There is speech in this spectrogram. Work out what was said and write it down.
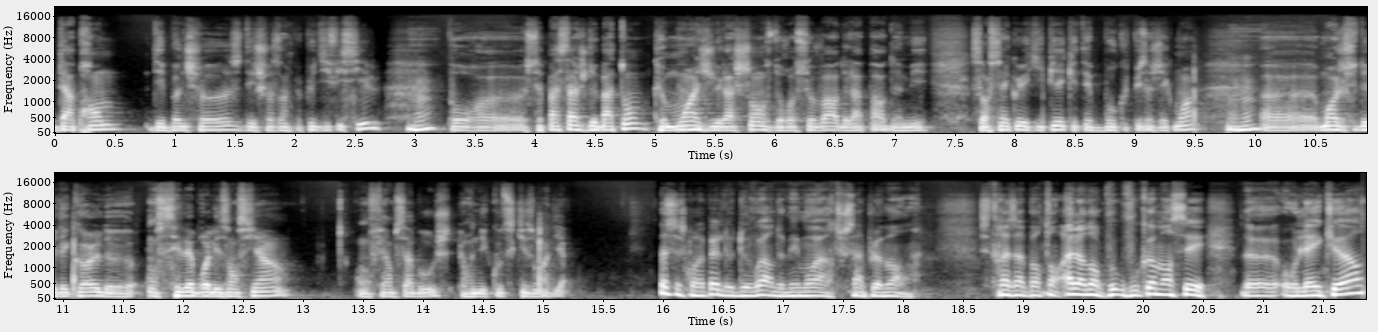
d'apprendre des bonnes choses, des choses un peu plus difficiles mmh. pour euh, ce passage de bâton que moi mmh. j'ai eu la chance de recevoir de la part de mes anciens coéquipiers qui étaient beaucoup plus âgés que moi. Mmh. Euh, moi, je suis de l'école de on célèbre les anciens, on ferme sa bouche et on écoute ce qu'ils ont à dire. Ça, c'est ce qu'on appelle le devoir de mémoire, tout simplement. C'est très important. Alors donc, vous, vous commencez euh, aux Lakers.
